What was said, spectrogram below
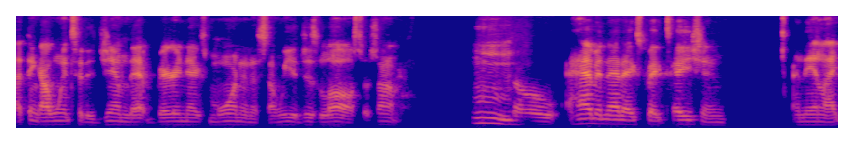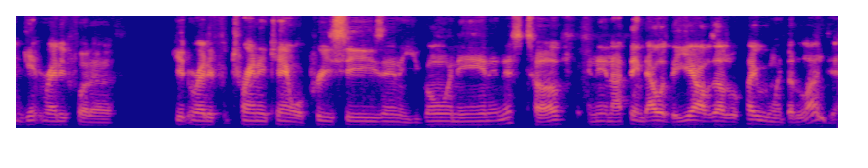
I think I went to the gym that very next morning or something. We had just lost or something. Mm. So having that expectation and then like getting ready for the getting ready for training camp or preseason and you going in and it's tough. And then I think that was the year I was able to play. We went to London.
